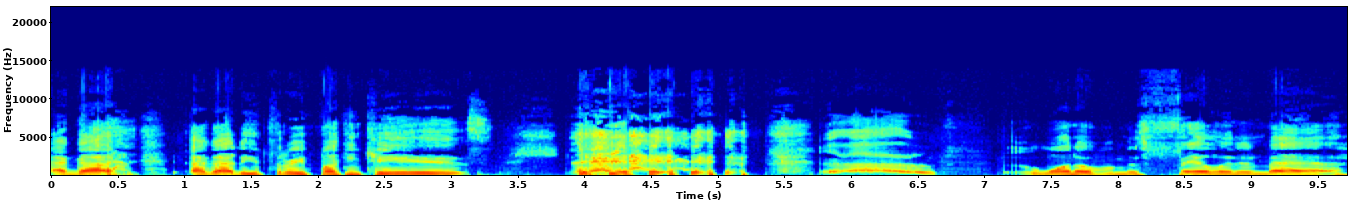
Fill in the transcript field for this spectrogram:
I got I got these three fucking kids. One of them is failing in math.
